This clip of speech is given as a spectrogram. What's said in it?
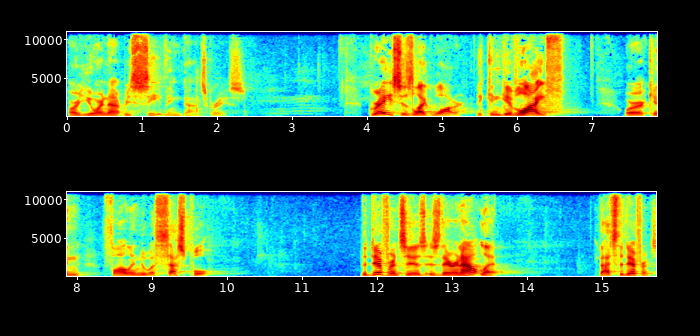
or you are not receiving God's grace. Grace is like water, it can give life or it can fall into a cesspool. The difference is is there an outlet? That's the difference.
